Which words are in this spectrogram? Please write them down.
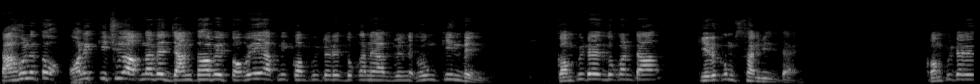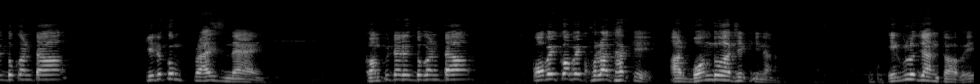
তাহলে তো অনেক কিছু আপনাদের জানতে হবে, তবে আপনি কম্পিউটারের দোকানে আসবেন এবং কিনবেন। কম্পিউটারের দোকানটা কীরকম সার্ভিস দেয়? কম্পিউটারের দোকানটা কীরকম প্রাইস নেয়? কম্পিউটারের দোকানটা কবে কবে খোলা থাকে আর বন্ধ আছে কিনা? এগুলো জানতে হবে।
